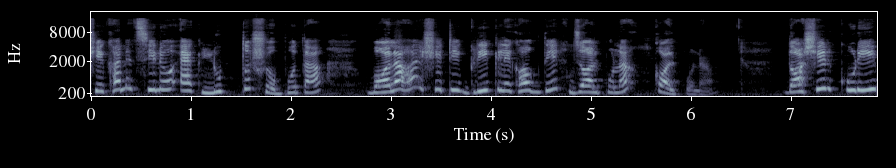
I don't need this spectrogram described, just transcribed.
সেখানে ছিল এক লুপ্ত সভ্যতা বলা হয় সেটি গ্রিক লেখকদের জল্পনা, কল্পনা। দশের কুড়ি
